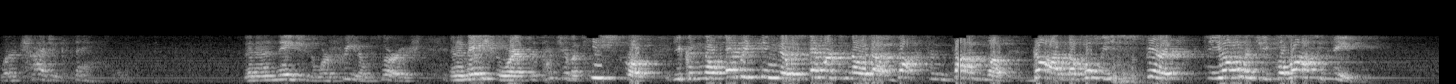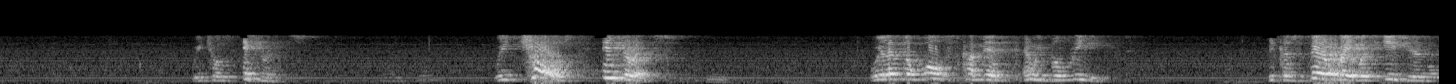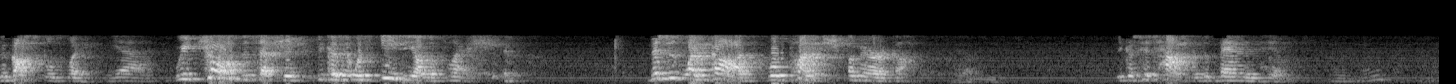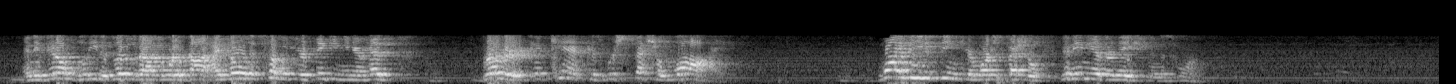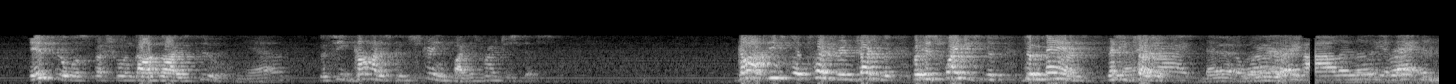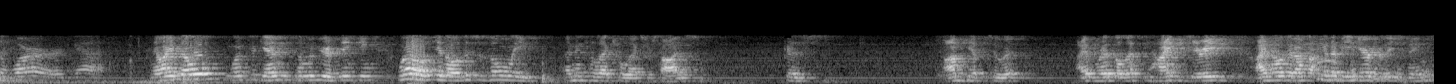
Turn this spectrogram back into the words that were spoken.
What a tragic thing. That in a nation where freedom flourished, in a nation where at the touch of a keystroke you could know everything there was ever to know about doctrine, dogma, God, the Holy Spirit, theology, philosophy, we chose ignorance. We chose ignorance. We let the wolves come in and we believed. Because their way was easier than the gospel's way. Yeah. We chose deception because it was easy on the flesh. This is why God will punish America. Because his house has abandoned him. And if you don't believe it, look about the Word of God. I know that some of you are thinking in your heads, brother, it can't because we're special. Why? Why do you think you're more special than any other nation in this world? Israel was special in God's eyes too. Yeah. But see, God is constrained by His righteousness. God takes no pleasure in judgment, but His righteousness demands that He That's judges. right. That's Yeah, the word. right. Hallelujah. Right. That is the word. Yeah. Now I know, once again, some of you are thinking, well, you know, this is only an intellectual exercise, because I'm hip to it. I've read the Left Behind series. I know that I'm not going to be here for these things.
